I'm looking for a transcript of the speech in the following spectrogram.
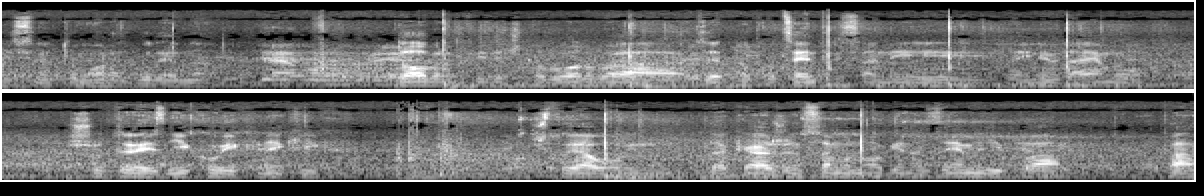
Mislim da to mora da bude jedna dobra fizička borba, izuzetno koncentrisani, da im ne dajemo šuteve iz njihovih nekih, što ja volim da kažem, samo noge na zemlji, pa, pa,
